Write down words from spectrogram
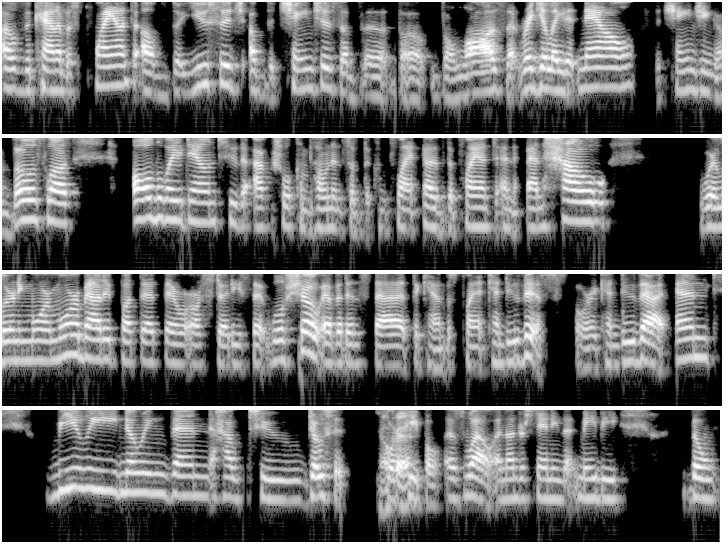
of the cannabis plant, of the usage, of the changes of the, the, the laws that regulate it now, the changing of those laws, all the way down to the actual components of the complant of the plant and and how we're learning more and more about it, but that there are studies that will show evidence that the cannabis plant can do this or it can do that. And really knowing then how to dose it for okay. people as well and understanding that maybe the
